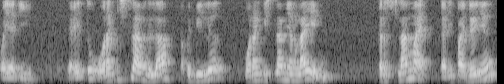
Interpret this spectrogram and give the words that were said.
wa yadihi. Iaitu orang Islam adalah apabila orang Islam yang lain terselamat daripadanya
